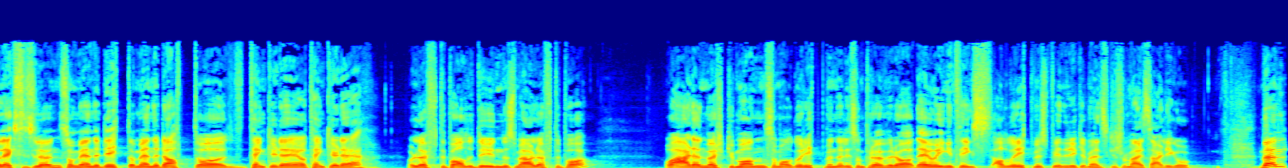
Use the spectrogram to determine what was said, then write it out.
Alexis Lønn, som mener ditt og mener datt og tenker det og tenker det, og løfte på alle dynene som jeg har løftet på? Og er den mørkemannen som algoritmene liksom prøver å Det er jo ingenting, Algoritmer spiller ikke mennesker som er særlig gode. Men,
